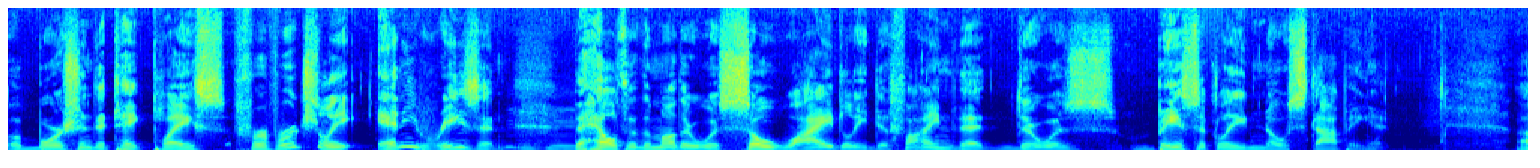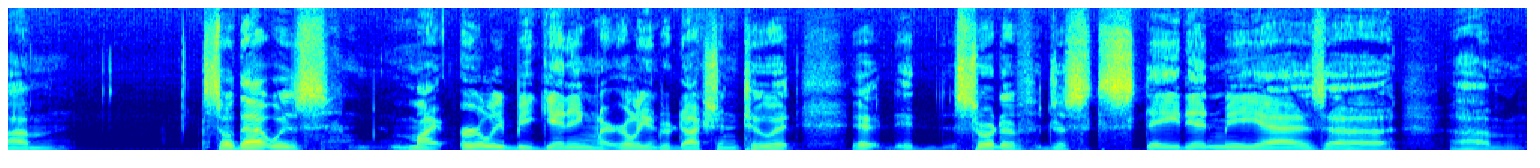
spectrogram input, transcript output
abortion to take place for virtually any reason. Mm-hmm. The health of the mother was so widely defined that there was basically no stopping it. Um, so that was my early beginning, my early introduction to it. It, it sort of just stayed in me as a, um,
